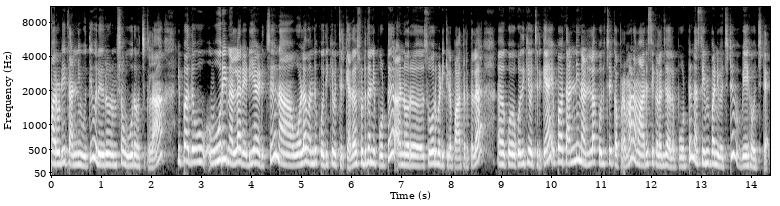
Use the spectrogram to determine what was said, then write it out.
மறுபடியும் தண்ணி ஊற்றி ஒரு இருபது நிமிஷம் ஊற வச்சுக்கலாம். இப்போ அது ஊ ஊறி நல்லா ரெடியாகிடுச்சு நான் ஒலை வந்து கொதிக்க வச்சுருக்கேன். அதாவது சுடு தண்ணி போட்டு இன்னொரு சோறு வடிக்கிற பாத்திரத்தில் கொ கொதிக்க வச்சுருக்கேன். இப்போ தண்ணி நல்லா கொதிச்சதுக்கப்புறமா நம்ம அரிசி களைஞ்சி அதில் போட்டு நான் சிம் பண்ணி வச்சுட்டு வேக வச்சுட்டேன்.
